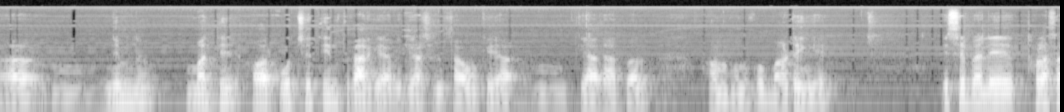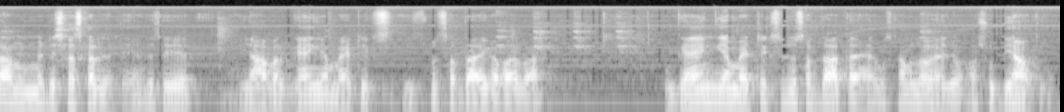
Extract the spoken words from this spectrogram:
निम्न, मध्य और उच्च तीन प्रकार के अभिक्रियाशीलताओं के के आधार पर हम उनको बांटेंगे। इससे पहले थोड़ा सा हम इनमें डिस्कस कर लेते हैं। जैसे यहाँ पर गैंग या मैट्रिक्स इसमें शब्द आएगा बार बार। गैंग या मैट्रिक्स जो शब्द आता है, उसका मतलब है जो अशुद्धियाँ होती हैं।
